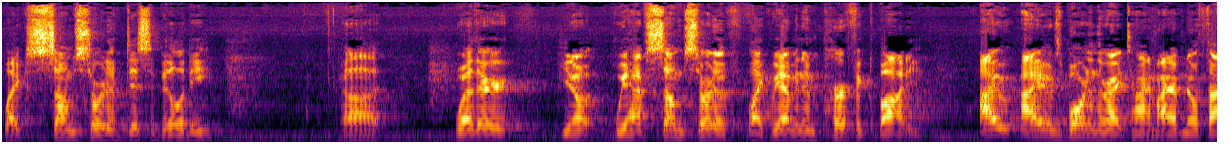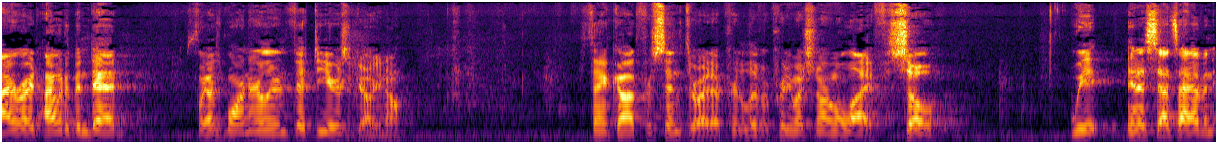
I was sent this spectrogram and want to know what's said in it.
like some sort of disability, uh, whether, you know, we have some sort of, like we have an imperfect body. I, I was born in the right time. I have no thyroid. I would have been dead if I was born earlier than 50 years ago, you know. Thank God for Synthroid. I live a pretty much normal life. So, we, in a sense, I have an,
